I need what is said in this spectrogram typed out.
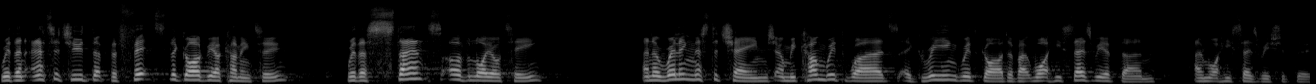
with an attitude that befits the God we are coming to, with a stance of loyalty and a willingness to change, and we come with words agreeing with God about what He says we have done and what He says we should do.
